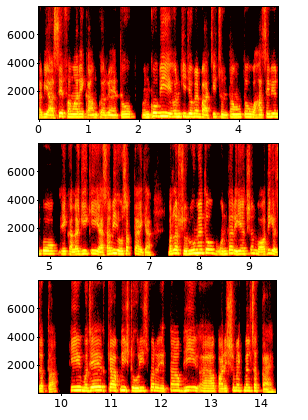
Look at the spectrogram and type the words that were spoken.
अभी आसिफ हमारे काम कर रहे हैं तो उनको भी, उनकी जो मैं बातचीत सुनता हूँ तो वहाँ से भी उनको एक अलग ही कि ऐसा भी हो सकता है क्या? मतलब शुरू में तो उनका रिएक्शन बहुत ही गजब था। कि मुझे क्या अपनी स्टोरीज पर इतना भी पारिश्रमिक मिल सकता है?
